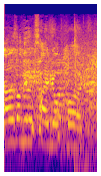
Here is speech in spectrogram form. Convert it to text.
I was on the other side, yo, fuck.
